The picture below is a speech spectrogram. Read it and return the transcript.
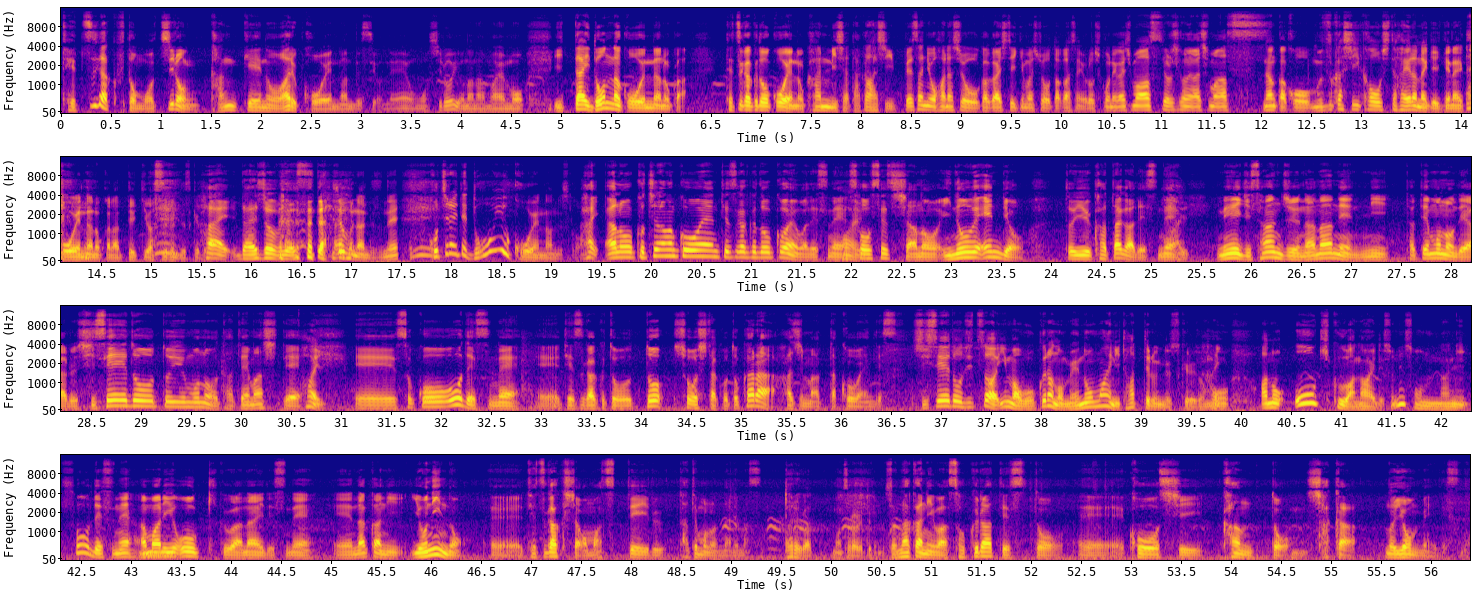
哲学ともちろん関係のある公園なんですよね。面白いよな名前も。一体どんな公園なのか。哲学堂公園の管理者高橋一平さんにお話をお伺いしていきましょう。高橋さんよろしくお願いします。よろしくお願いします。なんかこう難しい顔して入らなきゃいけない公園なのかなっていう気はするんですけど、はい、大丈夫です。大丈夫なんですね。こちら一体どういう公園なんですか？はい、あのこちらの公園哲学堂公園はですね、はい。創設者の井上遠慮という方がですね、はい明治37年に建物である資生堂というものを建てまして、はいえーそこをですね、えー哲学堂と称したことから始まった公園です。資生堂実は今僕らの目の前に立ってるんですけれども、はいあの大きくはないですねそんなにそうですね、あまり大きくはないですね。えー中に4人の、えー哲学者を祀っている建物になります。誰が祀られてるんですか？中にはソクラテスと、えー、孔子カントうん釈迦の4名ですね。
